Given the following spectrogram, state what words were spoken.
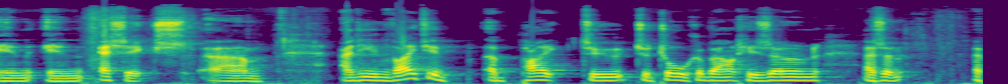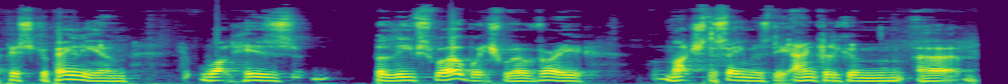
in in Essex, um, and he invited uh, Pike to to talk about his own as an Episcopalian what his beliefs were, which were very much the same as the Anglican uh,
